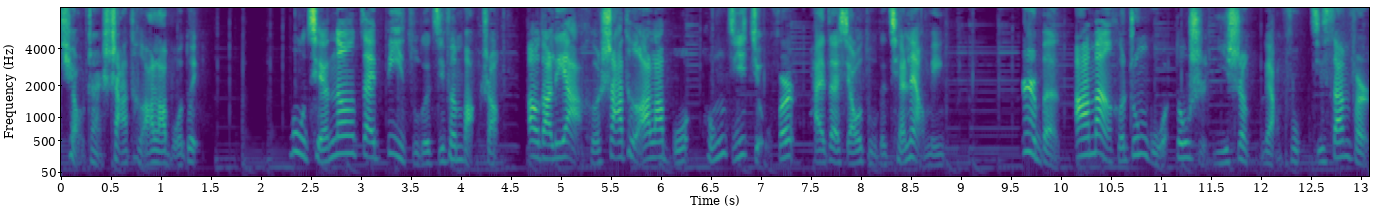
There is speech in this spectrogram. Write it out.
挑战沙特阿拉伯队。目前呢，在 B 组的积分榜上，澳大利亚和沙特阿拉伯同积九分，排在小组的前两名。日本、阿曼和中国都是一胜两负，积三分。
